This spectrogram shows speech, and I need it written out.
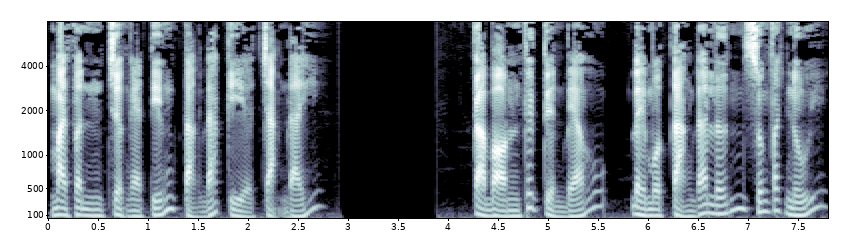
mãi vẫn chưa nghe tiếng tảng đá kia chạm đáy. Cả bọn thích tuyển béo đẩy một tảng đá lớn xuống vách núi,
